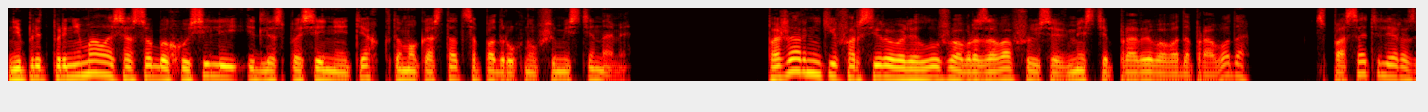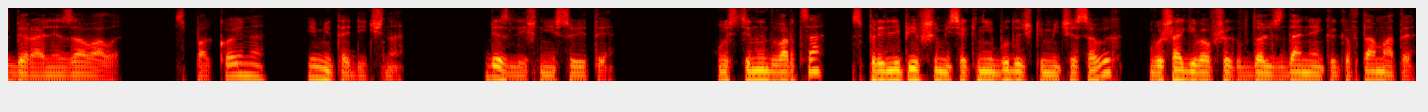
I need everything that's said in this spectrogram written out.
Не предпринималось особых усилий и для спасения тех, кто мог остаться под рухнувшими стенами. Пожарники форсировали лужу, образовавшуюся в месте прорыва водопровода, спасатели разбирали завалы. Спокойно и методично, без лишней суеты. У стены дворца, с прилепившимися к ней будочками часовых, вышагивавших вдоль здания как автоматы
